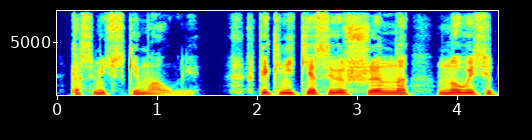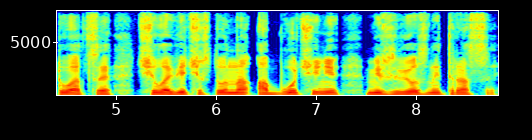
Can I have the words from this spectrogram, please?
— космический Маугли. В «Пикнике» совершенно новая ситуация — человечество на обочине межзвездной трассы.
